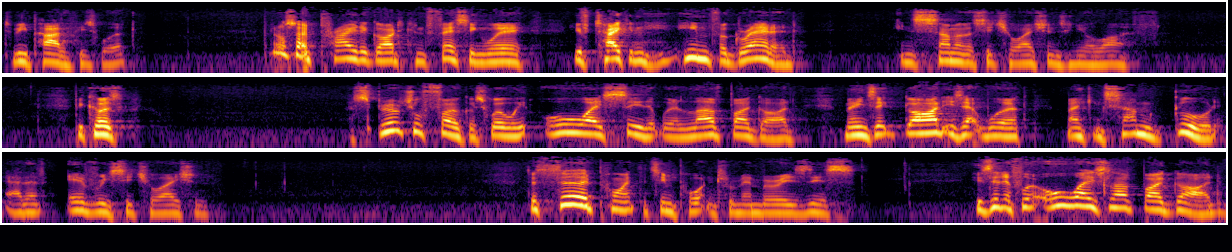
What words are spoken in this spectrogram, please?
to be part of His work. But also pray to God, confessing where you've taken Him for granted in some of the situations in your life. Because a spiritual focus where we always see that we're loved by God means that God is at work making some good out of every situation. The third point that's important to remember is this is that if we're always loved by God,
